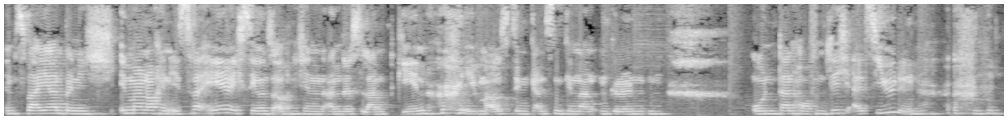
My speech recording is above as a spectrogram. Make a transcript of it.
in zwei Jahren bin ich immer noch in Israel. Ich sehe uns auch nicht in ein anderes Land gehen, eben aus den ganzen genannten Gründen und dann hoffentlich als Jüdin.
